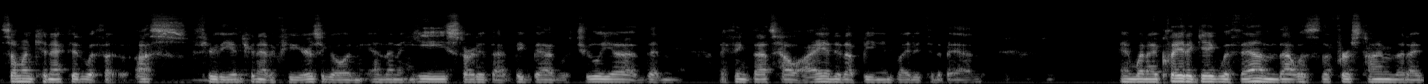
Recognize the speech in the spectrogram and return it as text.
Someone connected with us through the internet a few years ago and, and then he started that big band with julia then i think that's how i ended up being invited to the band. And when i played a gig with them that was the first time that i'd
